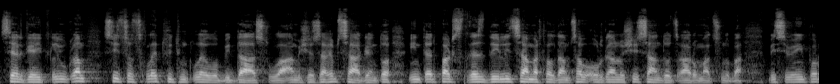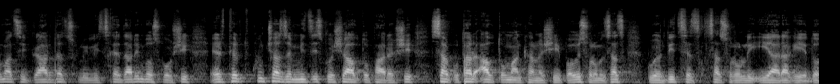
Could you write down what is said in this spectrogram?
სერგეი კლიუკამ სიცოცხლე თვითმკვლელობით დაასრულა. ამის შესახებ სააგენტო ინტერფაქს დღეს დილით სამართალდამცავ ორგანოში სანდო წარუმაცნობა. მისივე ინფორმაციით გარდაცვლილის ცხედარი მოსკოვში ერთ-ერთ ქუჩაზე მიწისქვეშა ავტოფარეხში საკუთარ ავტომანქანაში იპოვეს, რომელსაც გვერდით ცეცხლსასროლი იარაღიედო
